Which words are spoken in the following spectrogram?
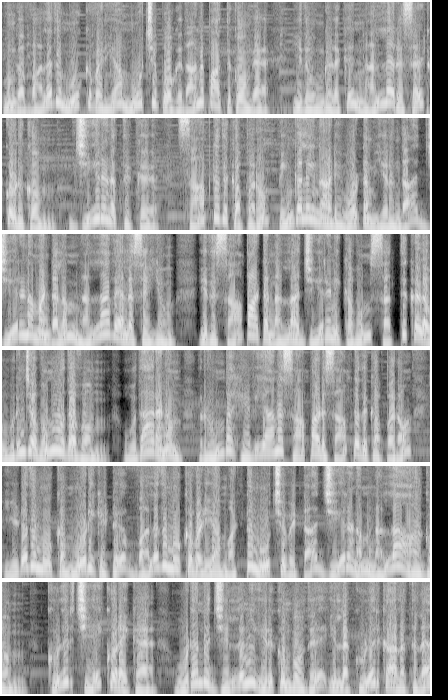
உங்க வலது மூக்கு வழியா மூச்சு போகுதான்னு பாத்துக்கோங்க. இது உங்களுக்கு நல்ல ரிசல்ட் கொடுக்கும். ஜீரணத்துக்கு சாப்பிட்டதுக்கு அப்புறம் பிங்கலை நாடி ஓட்டம் இருந்தா ஜீரண மண்டலம் நல்லா வேலை செய்யும். இது சாப்பாட்டை நல்லா ஜீரணிக்கவும் சத்துக்களை உறிஞ்சவும் உதவும். உதாரணம் ரொம்ப ஹெவியான சாப்பாடு சாப்பிட்டதுக்கு அப்புறம் இடது மூக்க மூடிக்கிட்டு வலது மூக்கு வழியா மட்டும் மூச்சு விட்டா ஜீரணம் நல்லா ஆகும். குளிர்ச்சியை குறைக்க உடம்பு ஜில்லுன்னு இருக்கும்போது இல்ல குளிர்காலத்துல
